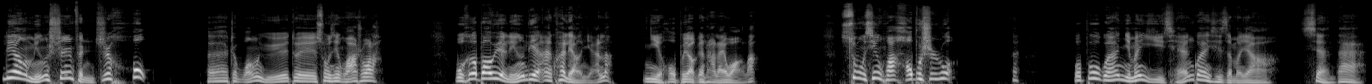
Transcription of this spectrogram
亮明身份之后，哎，这王宇对宋新华说了：“我和包月玲恋爱快两年了，你以后不要跟他来往了。”宋新华毫不示弱：“我不管你们以前关系怎么样，现在。”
